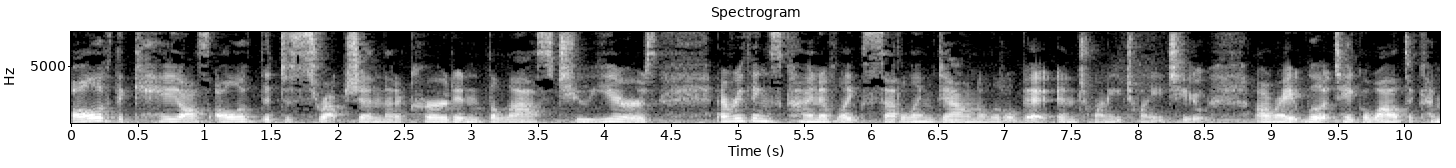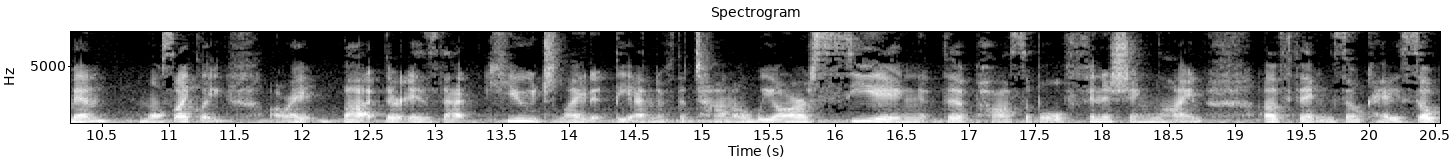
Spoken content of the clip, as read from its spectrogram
all of the chaos, all of the disruption that occurred in the last two years everything's kind of like settling down a little bit in 2022. All right, will it take a while to come in? Most likely. All right, but there is that huge light at the end of the tunnel. We are seeing the possible finishing line of things. Okay, so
